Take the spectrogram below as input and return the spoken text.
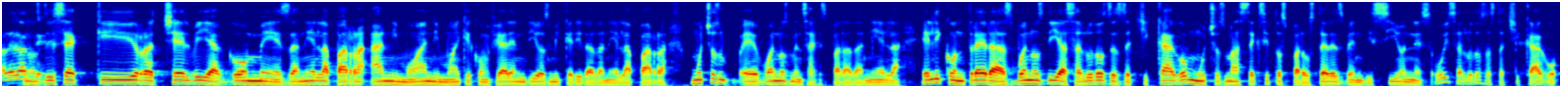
Adelante. Nos dice aquí Rachel Villagómez, Daniela Parra, ánimo, ánimo, hay que confiar en Dios, mi querida Daniela Parra. Muchos eh, buenos mensajes para Daniela. Eli Contreras, buenos días, saludos desde Chicago, muchos más éxitos para ustedes, bendiciones. Uy, saludos hasta Chicago.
